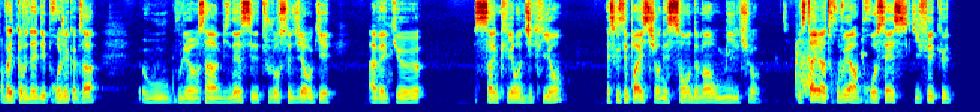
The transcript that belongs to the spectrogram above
En fait, quand vous avez des projets comme ça, ou que vous voulez lancer un business, c'est toujours se dire, OK, avec 5 clients, 10 clients, est-ce que c'est pareil si j'en ai 100 demain ou 1000, tu vois? Et si tu arrives à trouver un process qui fait que tu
